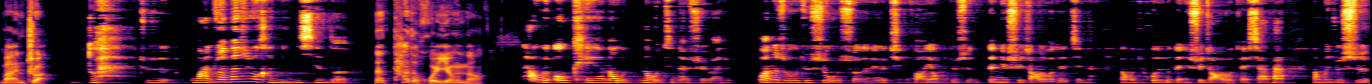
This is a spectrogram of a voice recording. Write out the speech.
婉转，对，就是婉转，但是又很明显的。那他的回应呢？他会 OK 啊，那我那我进来睡吧，就完了之后就是我说的那个情况，要么就是等你睡着了我再进来，要么就或者说等你睡着了我再下班，要么就是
